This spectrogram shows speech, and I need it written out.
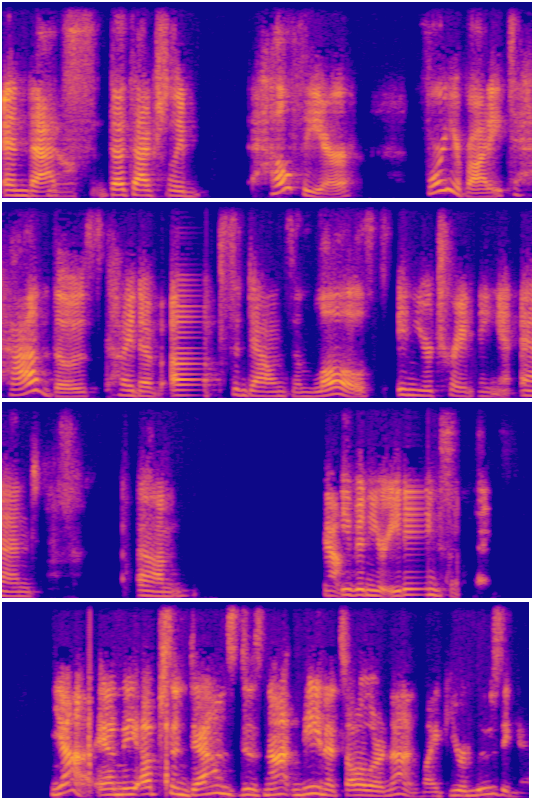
and that's yeah. that's actually healthier for your body to have those kind of ups and downs and lulls in your training and um, yeah. even your eating something yeah and the ups and downs does not mean it's all or none like you're losing it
